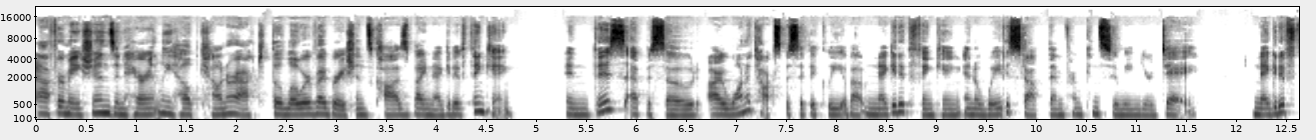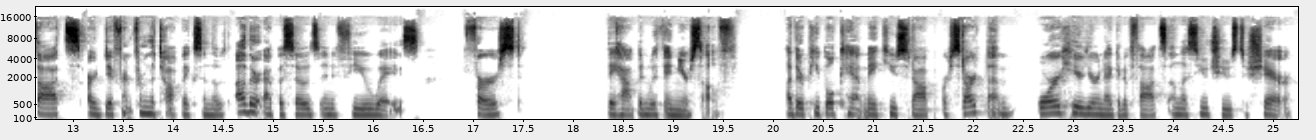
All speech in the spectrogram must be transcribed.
Affirmations inherently help counteract the lower vibrations caused by negative thinking. In this episode, I want to talk specifically about negative thinking and a way to stop them from consuming your day. Negative thoughts are different from the topics in those other episodes in a few ways. First, they happen within yourself. Other people can't make you stop or start them or hear your negative thoughts unless you choose to share.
